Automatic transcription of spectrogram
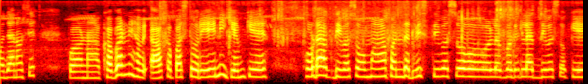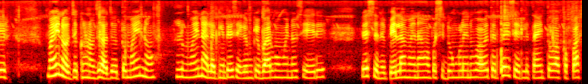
મજાનો છે. પણ ખબર નહીં હવે આ કપાસ તો રહે નહીં. કેમ કે થોડાક દિવસોમાં પંદર વીસ દિવસો, લગભગ એટલા જ દિવસો કે મહિનો જ ઘણો જાજો તો મહિનો. મહિના લગીને રહેશે કેમ કે બારમો મહિનો છે એ રહેશે ને પહેલા મહિનામાં પછી ડુંગળીનું વાવેતર થઈ છે એટલે ત્યાં તો આ કપાસ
